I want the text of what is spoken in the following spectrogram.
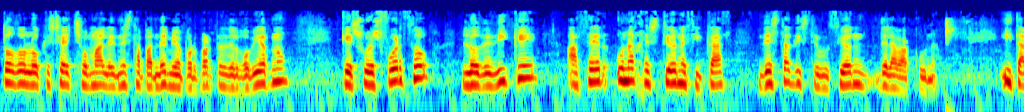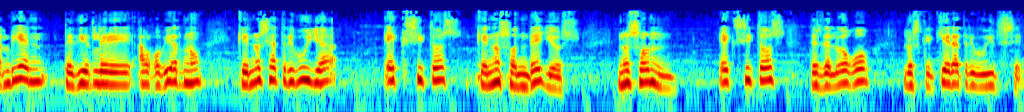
todo lo que se ha hecho mal en esta pandemia por parte del gobierno, que su esfuerzo lo dedique a hacer una gestión eficaz de esta distribución de la vacuna. Y también pedirle al gobierno que no se atribuya éxitos que no son de ellos, no son éxitos, desde luego, los que quiera atribuirse.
